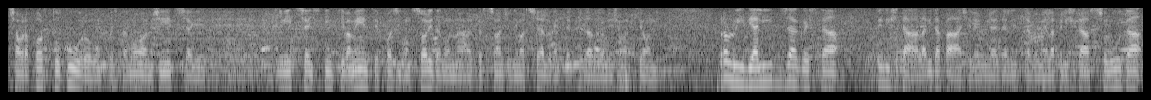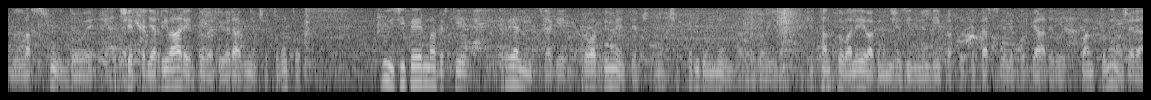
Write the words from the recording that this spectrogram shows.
C'ha un rapporto puro con questa nuova amicizia che eh, inizia istintivamente e poi si consolida con il personaggio di Marcello che è interpretato da Amici Macchioni. Però lui idealizza questa felicità, la vita facile, lui la idealizza come la felicità assoluta lassù dove cerca di arrivare e dove arriverà, quindi a un certo punto lui si ferma perché realizza che probabilmente non ci ha capito nulla della sua vita, che tanto valeva, come dice Siti nel libro, accontentarsi delle borgate, dove quantomeno c'era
